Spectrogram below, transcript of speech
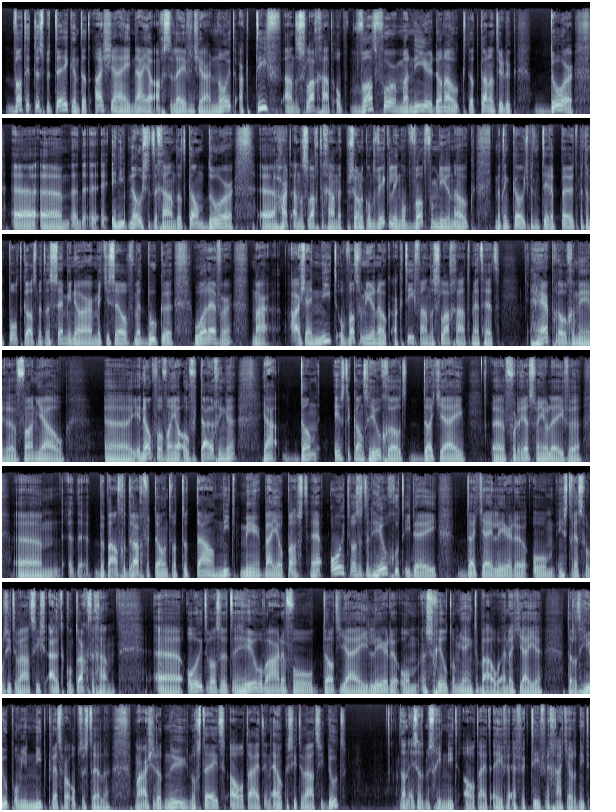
wat dit dus betekent dat als jij na jouw achtste levensjaar nooit actief aan de slag gaat, op wat voor manier dan ook, dat kan natuurlijk door eh, ehm, eh, in hypnose te gaan, dat kan door eh, hard aan de slag te gaan met persoonlijke ontwikkeling, op wat voor manier dan ook, met een coach, met een therapeut, met een podcast, met een seminar, met jezelf, met boeken, whatever. Maar als jij niet op wat voor manier dan ook actief aan de slag gaat met het herprogrammeren van jouw eh, in elk geval van jouw overtuigingen, ja, dan is de kans heel groot dat jij eh, voor de rest van je leven ehm, de- bepaald gedrag vertoont wat totaal niet meer bij jou past. Hè? Ooit was het een heel goed idee dat jij leerde om in stressvolle situaties uit contact te gaan. Eh, ooit was het heel waardevol dat jij leerde om een schild om je heen te bouwen en dat, jij je, dat het hielp om je niet kwetsbaar op te stellen. Maar als je dat nu nog steeds altijd in elke situatie doet, dan is dat misschien niet altijd even effectief en gaat jou dat niet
